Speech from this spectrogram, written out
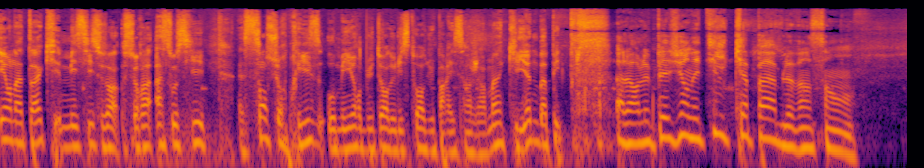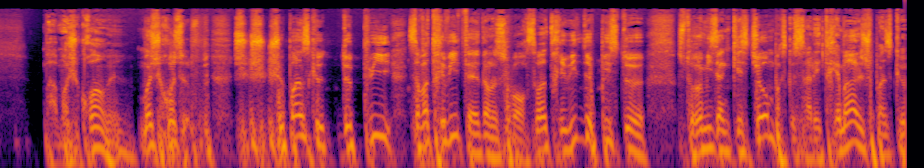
et en attaque, Messi sera, sera associé sans surprise au meilleur buteur de l'histoire du Paris Saint-Germain, Kylian Mbappé. Alors le PSG en est-il capable, Vincent? Bah moi je crois, oui. Moi je crois, je, je- je pense que depuis, ça va très vite hein, dans le sport, ça va très vite depuis cette, remise en question parce que ça allait très mal. Je pense que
